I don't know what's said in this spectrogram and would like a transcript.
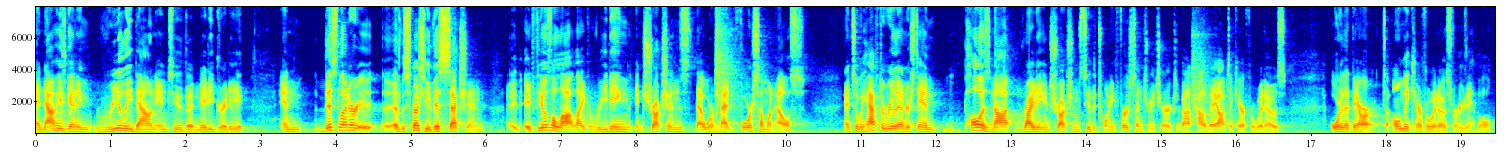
and now he's getting really down into the nitty gritty. And this letter, especially this section, it feels a lot like reading instructions that were meant for someone else. And so we have to really understand Paul is not writing instructions to the 21st century church about how they ought to care for widows or that they are to only care for widows, for example.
